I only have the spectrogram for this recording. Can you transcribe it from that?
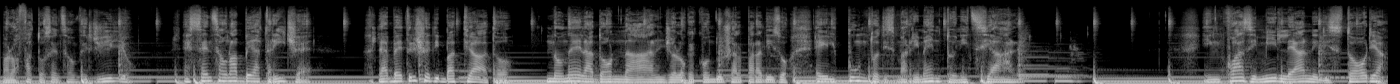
ma lo ha fatto senza un Virgilio e senza una Beatrice. La Beatrice di Battiato non è la donna angelo che conduce al paradiso, è il punto di smarrimento iniziale. In quasi mille anni di storia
